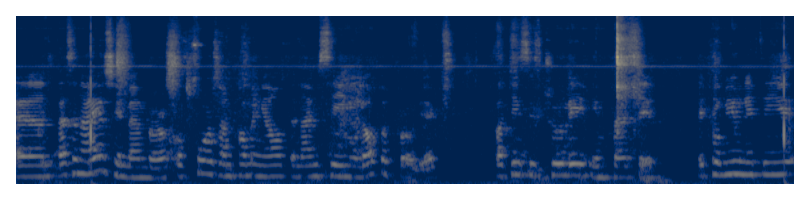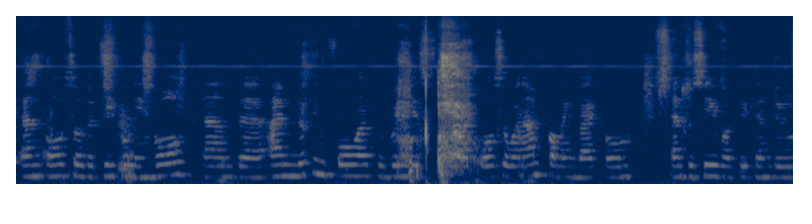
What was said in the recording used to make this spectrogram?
And as an IOC member, of course, I'm coming out and I'm seeing a lot of projects, but this is truly impressive The community and also the people involved, and uh, I'm looking forward to bring this forward also when I'm coming back home and to see what we can do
